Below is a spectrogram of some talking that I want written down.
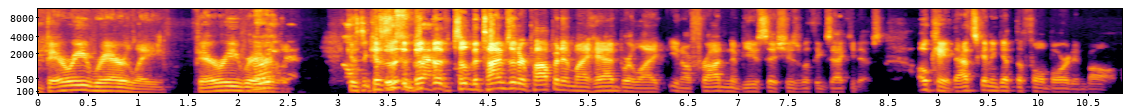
very rarely. Very rarely. Because because the, the, so the times that are popping in my head were like you know fraud and abuse issues with executives. Okay, that's going to get the full board involved.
